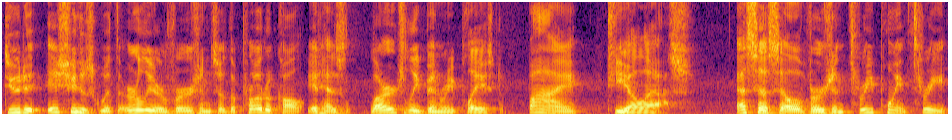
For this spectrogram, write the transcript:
due to issues with earlier versions of the protocol, it has largely been replaced by TLS. SSL version 3.3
